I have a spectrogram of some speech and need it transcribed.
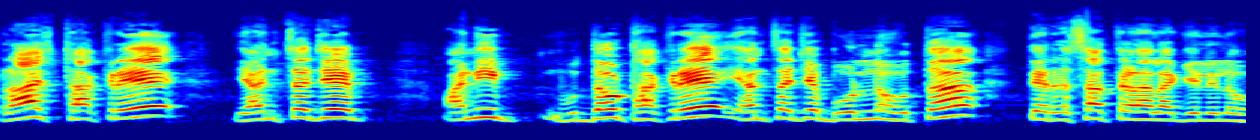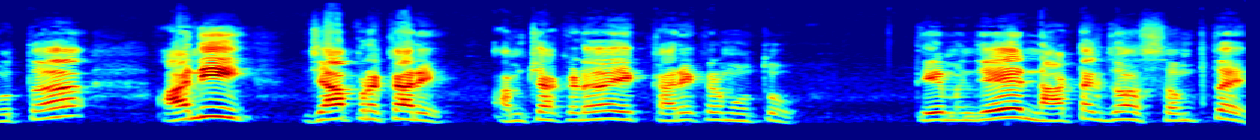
राज ठाकरे यांचं जे आणि उद्धव ठाकरे यांचं जे बोलणं होतं ते रसातळाला गेलेलं होतं. आणि ज्या प्रकारे आमच्याकडं एक कार्यक्रम होतो ते म्हणजे नाटक जेव्हा संपतं आहे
